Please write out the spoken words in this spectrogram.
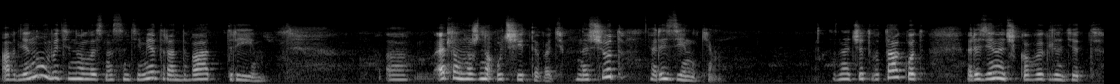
а в длину вытянулась на сантиметра 2-3. Э, это нужно учитывать. Насчет резинки. Значит, вот так вот резиночка выглядит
